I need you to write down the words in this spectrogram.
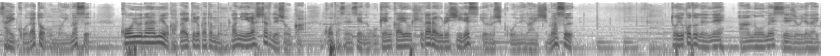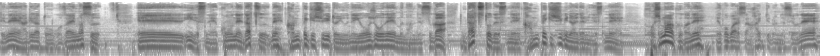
最高だと思います。こういう悩みを抱えている方も他にいらっしゃるでしょうかコータ先生のご見解を聞けたら嬉しいです。よろしくお願いします。ということでね、あのメッセージをいただいてね、ありがとうございます。えー、いいですね。このね、脱ね、完璧主義というね、養生ネームなんですが、脱とですね、完璧主義の間にですね、星マークがね、猫林さん入ってるんですよね。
